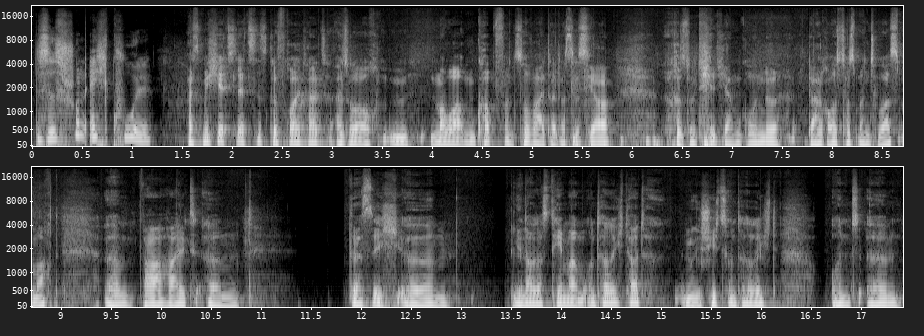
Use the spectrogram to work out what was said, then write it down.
Das ist schon echt cool. Was mich jetzt letztens gefreut hat, also auch Mauer im Kopf und so weiter, das ist ja, resultiert ja im Grunde daraus, dass man sowas macht, ähm, war halt, ähm, dass ich ähm, genau das Thema im Unterricht hatte, im Geschichtsunterricht und ähm,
